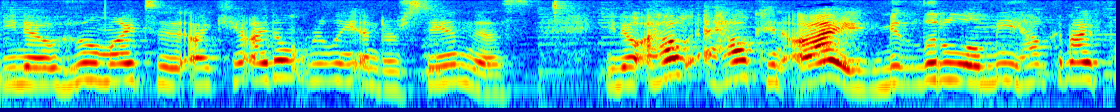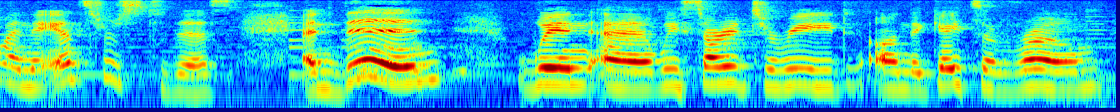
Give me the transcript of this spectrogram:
you know, who am I to, I can't, I don't really understand this. You know, how, how can I, little old me, how can I find the answers to this? And then when uh, we started to read on the gates of Rome,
